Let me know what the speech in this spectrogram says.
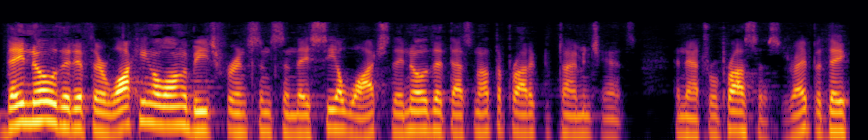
They know that if they're walking along a beach, for instance, and they see a watch, they know that that's not the product of time and chance and natural processes, right? But they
